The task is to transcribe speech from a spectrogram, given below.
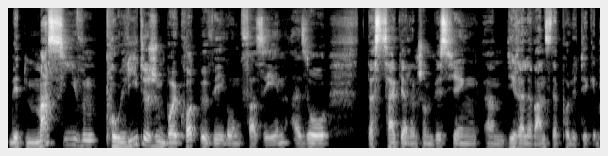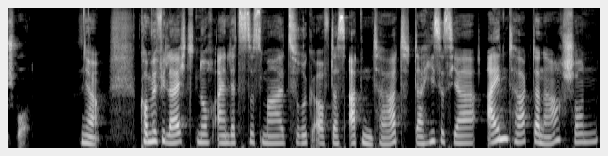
mit massiven politischen Boykottbewegungen versehen. Also das zeigt ja dann schon ein bisschen ähm, die Relevanz der Politik im Sport. Ja, kommen wir vielleicht noch ein letztes Mal zurück auf das Attentat. Da hieß es ja einen Tag danach schon,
